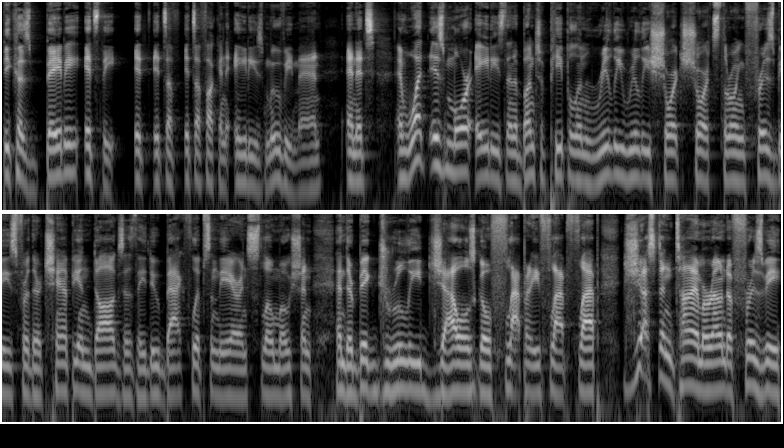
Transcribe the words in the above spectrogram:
Because baby, it's the it, it's a it's a fucking 80s movie, man and it's and what is more 80s than a bunch of people in really really short shorts throwing frisbees for their champion dogs as they do backflips in the air in slow motion and their big drooly jowls go flappity flap flap just in time around a frisbee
